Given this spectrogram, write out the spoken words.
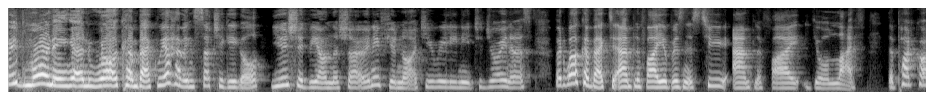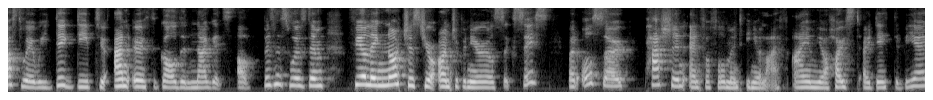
Good morning and welcome back. We are having such a giggle. You should be on the show. And if you're not, you really need to join us. But welcome back to Amplify Your Business to Amplify Your Life, the podcast where we dig deep to unearth golden nuggets of business wisdom, fueling not just your entrepreneurial success, but also passion and fulfillment in your life. I am your host, Odette de Beer,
